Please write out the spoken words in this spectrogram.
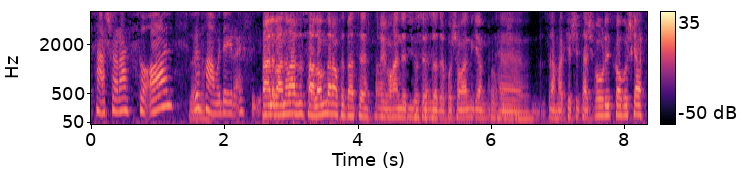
سرشار از سوال بفرمایید آقای رسولی. بله بنده عرض سلام دارم خدمت آقای مهندس یوسف زاده خوش آمد میگم. زحمت کشید. تشریف آوردید کرد.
